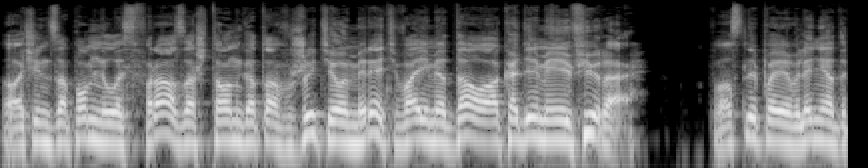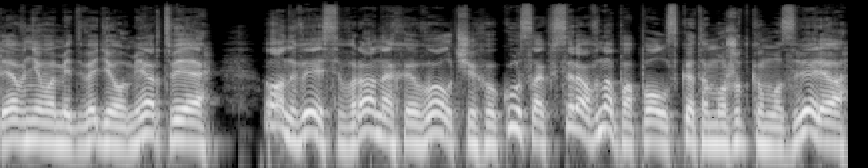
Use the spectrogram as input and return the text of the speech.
Очень запомнилась фраза, что он готов жить и умереть во имя Дао Академии Эфира. После появления древнего медведя у мертвия, он весь в ранах и волчьих укусах все равно пополз к этому жуткому зверю,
